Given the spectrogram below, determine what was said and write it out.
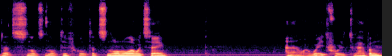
that's not not difficult. That's normal, I would say. And we wait for it to happen.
